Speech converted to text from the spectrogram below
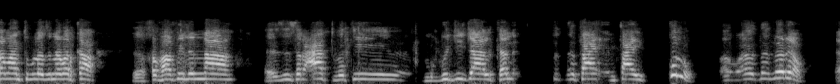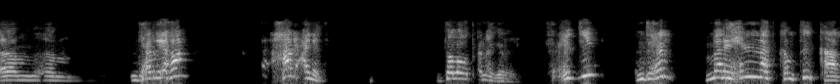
ከማን ትብሎ ዝነበርካ ከፋፊልና እዚ ስርዓት በቲ ምጉጅጃል ካልእ እንታይ ኩሉ ንሪኦ እንድሕር ሪኢኻ ሓደ ዓይነት ዝተለወጠ ነገር እዩ ሕጂ እንድሕር መሪሕነት ከም ትካል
